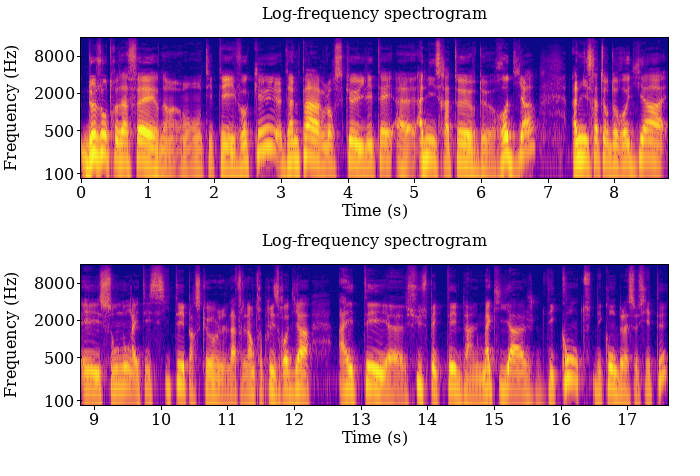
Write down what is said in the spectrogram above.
Deux autres affaires ont été évoquées. D'une part, lorsqu'il était administrateur de Rodia, administrateur de Rodia, et son nom a été cité parce que l'entreprise Rodia a été euh, suspecté d'un maquillage des comptes, des comptes de la société.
